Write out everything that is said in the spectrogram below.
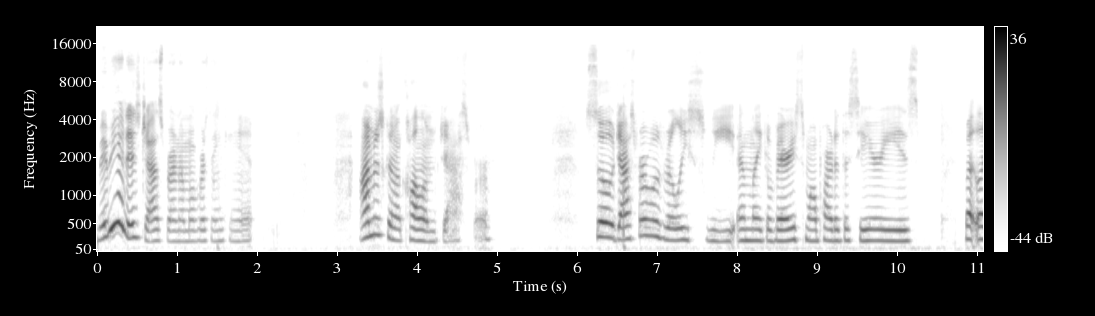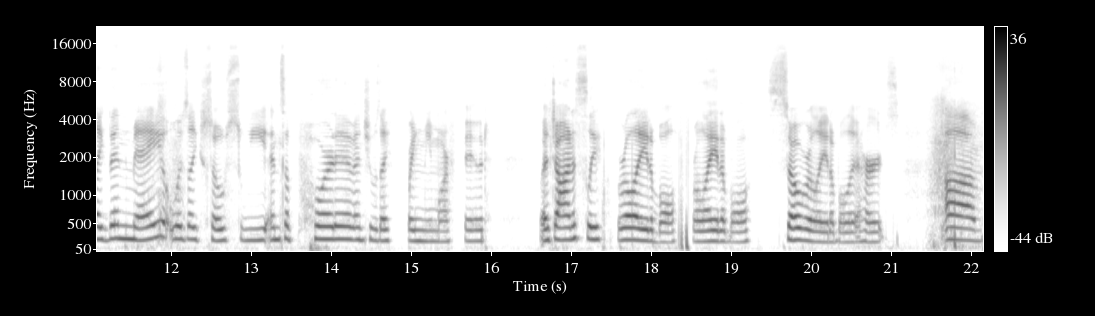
Maybe it is Jasper and I'm overthinking it. I'm just gonna call him Jasper. So Jasper was really sweet and like a very small part of the series. But like then May was like so sweet and supportive and she was like, bring me more food. Which honestly, relatable. Relatable. So relatable it hurts. Um,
